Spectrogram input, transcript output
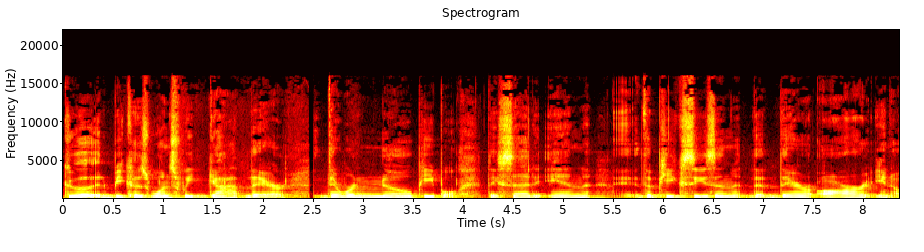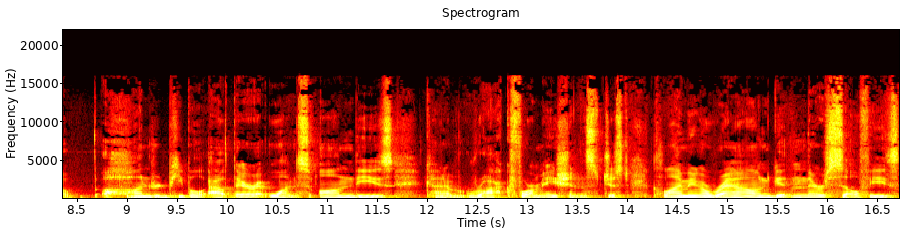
good because once we got there, there were no people. They said in the peak season that there are, you know, a hundred people out there at once on these kind of rock formations, just climbing around, getting their selfies.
